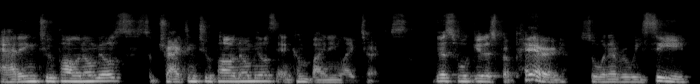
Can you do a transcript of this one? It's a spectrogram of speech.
adding two polynomials, subtracting two polynomials, and combining like terms. This will get us prepared so whenever we see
